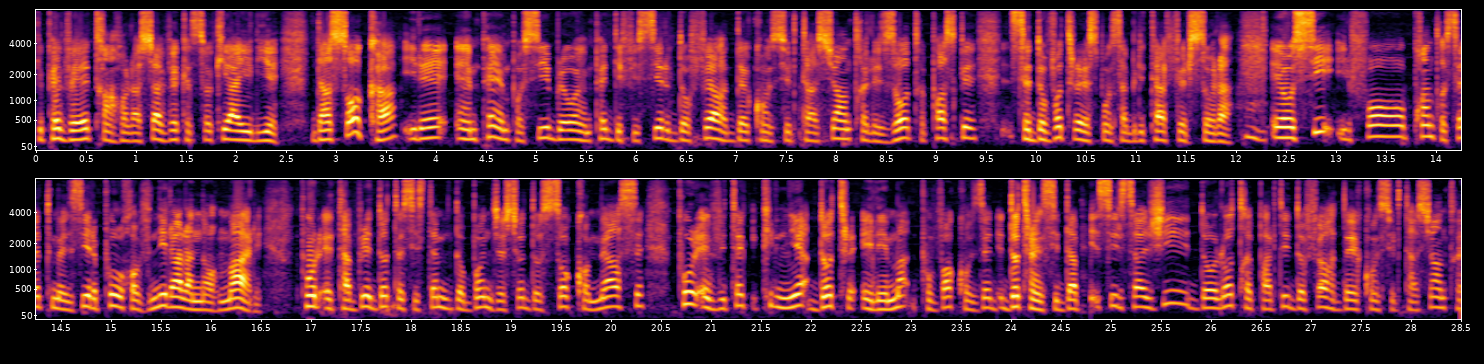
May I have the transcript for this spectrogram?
qui peuvent être en relation avec ce qui a eu lieu. Dans ce cas, il est un peu impossible ou un peu difficile de faire des consultations entre les autres parce que c'est de votre responsabilité à faire cela. Mm. Et aussi, il faut prendre cette mesure pour revenir à la normale, pour établir d'autres systèmes de bonne gestion de ce commerce, pour éviter qu'il n'y ait d'autres éléments pouvant causer d'autres incidents. S'il s'agit de l'autre partie de faire des consultations entre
